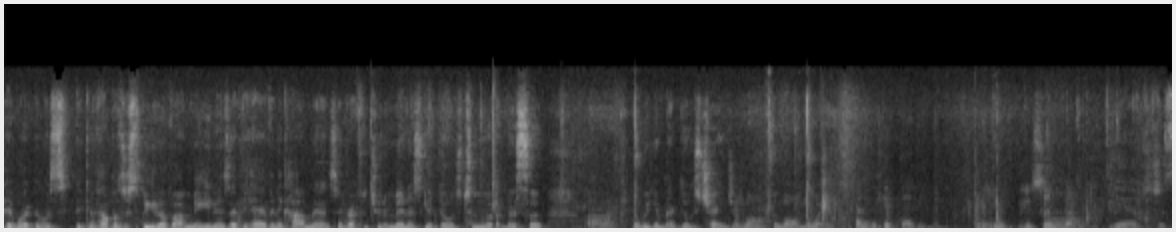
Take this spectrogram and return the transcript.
it it was, it can help us to speed up our meetings. If you have any comments in reference to the minutes, get those to Alyssa, uh, and we can make those changes along, along the way. I didn't get that email. Can you, you send it out? Yeah, it was just,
